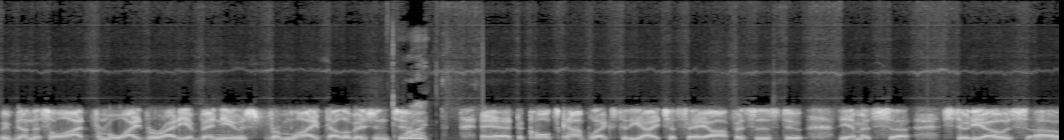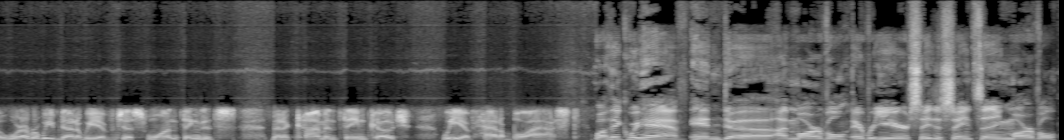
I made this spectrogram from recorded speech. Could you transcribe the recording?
we've done this a lot from a wide variety of venues, from live television to Right. at the Colts complex to the IHSA offices to the MS uh, studios. Uh, wherever we've done it, we have just one thing that's been a common theme, Coach. We have had a blast. Well, I think we have, and uh, I marvel every year. Say the same thing. Marvel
